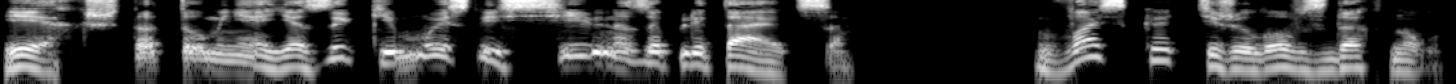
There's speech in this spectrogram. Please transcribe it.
Эх, что-то у меня язык и мысли сильно заплетаются. Васька тяжело вздохнул.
